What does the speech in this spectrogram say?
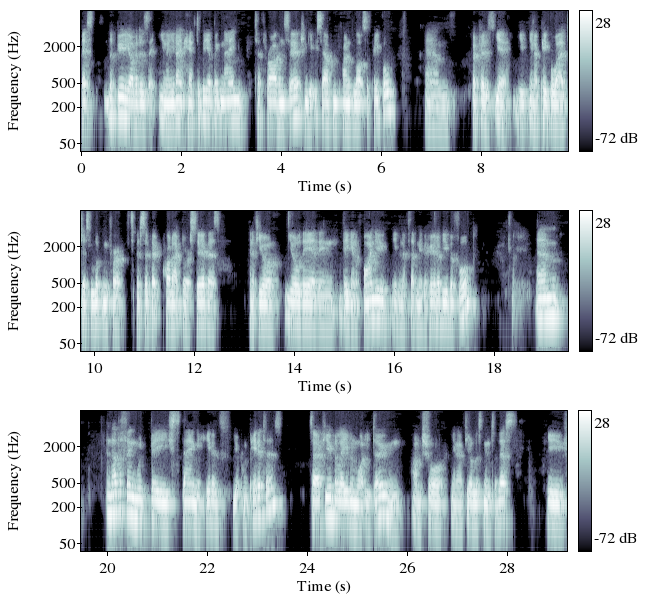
that's the beauty of it is that you know you don't have to be a big name to thrive in search and get yourself in front of lots of people. Um, because yeah, you, you know people are just looking for a specific product or a service, and if you're you're there, then they're going to find you even if they've never heard of you before. Um, another thing would be staying ahead of your competitors. So if you believe in what you do, and I'm sure you know if you're listening to this, you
